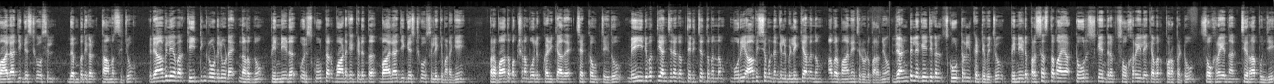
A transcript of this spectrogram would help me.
ബാലാജി ഗസ്റ്റ് ഹൗസിൽ ദമ്പതികൾ താമസിച്ചു. രാവിലെ അവർ കീറ്റിംഗ് റോഡിലൂടെ നടന്നു. പിന്നീട് ഒരു സ്കൂട്ടർ വാടകയ്ക്കെടുത്ത് ബാലാജി ഗസ്റ്റ് ഹൗസിലേക്ക് മടങ്ങി. പ്രഭാത ഭക്ഷണം പോലും കഴിക്കാതെ ചെക്ക് ഔട്ട് ചെയ്തു. മെയ് ഇരുപത്തി അഞ്ചിനകം തിരിച്ചെത്തുമെന്നും മുറി ആവശ്യമുണ്ടെങ്കിൽ വിളിക്കാമെന്നും അവർ മാനേജരോട് പറഞ്ഞു. രണ്ട് ലഗേജുകൾ സ്കൂട്ടറിൽ കെട്ടിവെച്ചു. പിന്നീട് പ്രശസ്തമായ ടൂറിസ്റ്റ് കേന്ദ്രം സൊഹ്റയിലേക്ക് അവർ പുറപ്പെട്ടു. സൊഹ്റ എന്നാൽ ചിറാപുഞ്ചി.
